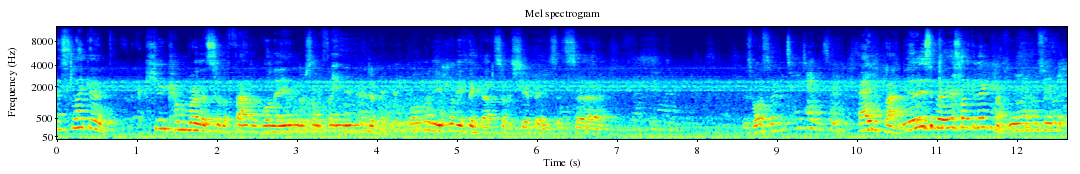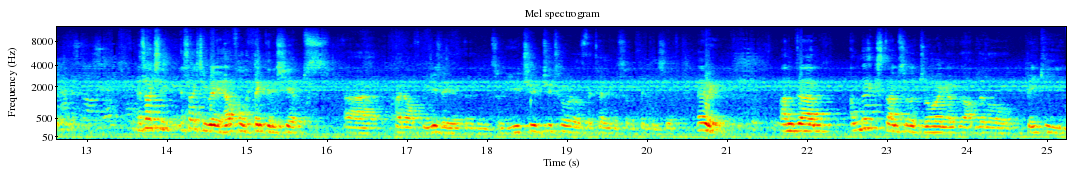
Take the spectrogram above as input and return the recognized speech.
It's like a, a cucumber that's sort of fat at one end or something. I don't know. Well, what do you what do you think that sort of shape is? It's uh, it's what's it? Eggplant. Eggplant. Yeah, it is a bit. It's like an eggplant. You're right, absolutely. It's actually it's actually really helpful to think in shapes. Uh, quite often, usually in sort of YouTube tutorials, they tell you to sort of think in shapes. Anyway, and um, and next I'm sort of drawing out that little beaky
